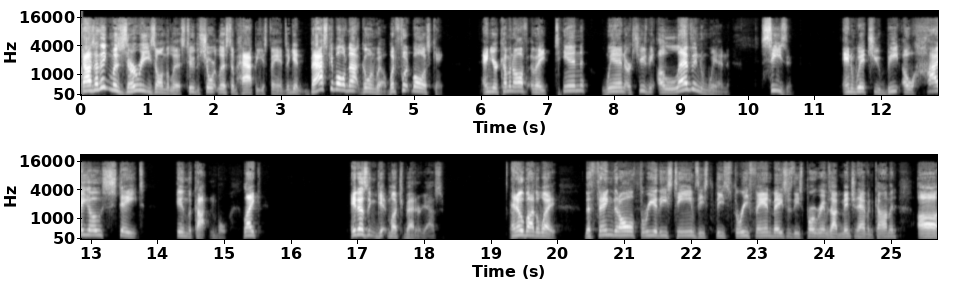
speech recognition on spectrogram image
Guys, I think Missouri's on the list too, the short list of happiest fans. Again, basketball not going well, but football is king. And you're coming off of a 10 win, or excuse me, 11 win season in which you beat Ohio State in the Cotton Bowl. Like, it doesn't get much better, guys. And oh, by the way, the thing that all three of these teams, these these three fan bases, these programs I've mentioned have in common, uh,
